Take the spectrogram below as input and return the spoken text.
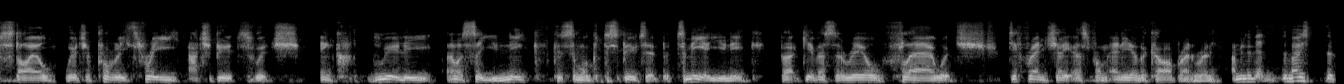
style, which are probably three attributes which inc- really, I don't want to say unique because someone could dispute it, but to me are unique, but give us a real flair which differentiate us from any other car brand, really. I mean, the, the most, the,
